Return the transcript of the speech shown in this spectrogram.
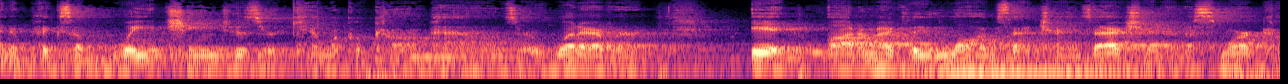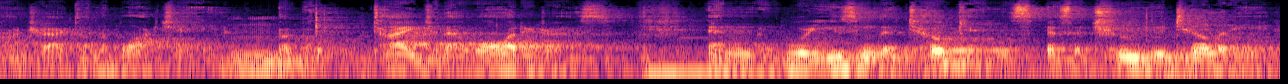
and it picks up weight changes or chemical compounds or whatever, it automatically logs that transaction in a smart contract on the blockchain mm. ac- tied to that wallet address. And we're using the tokens as a true utility.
